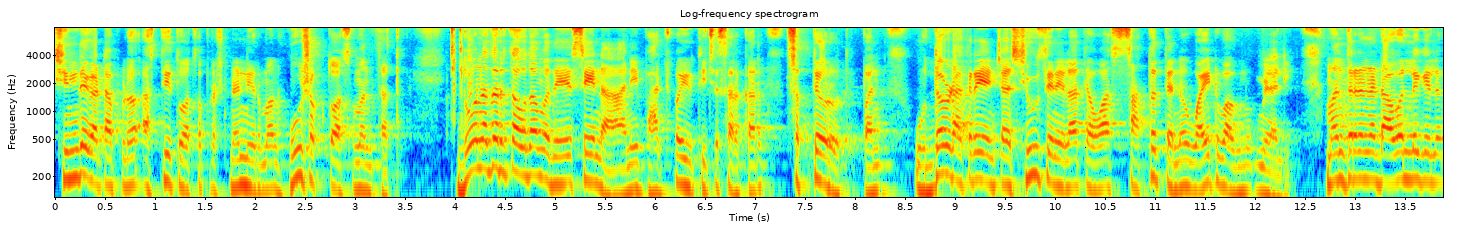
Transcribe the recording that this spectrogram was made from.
शिंदे गटापुढं अस्तित्वाचा प्रश्न निर्माण होऊ शकतो असं म्हणतात. दोन हजार चौदामध्ये सेना आणि भाजपा युतीचे सरकार सत्तेवर होते. पण उद्धव ठाकरे यांच्या शिवसेनेला तेव्हा सातत्यानं वाईट वागणूक मिळाली. मंत्र्यांना डावललं गेलं.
